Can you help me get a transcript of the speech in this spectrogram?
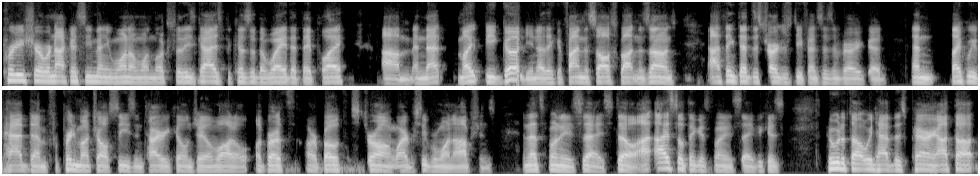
pretty sure we're not going to see many one on one looks for these guys because of the way that they play. Um, and that might be good. You know, they can find the soft spot in the zones. I think that this Chargers defense isn't very good. And like we've had them for pretty much all season, Tyreek Hill and Jaylen Waddle are both are both strong wide receiver one options. And that's funny to say. Still, I, I still think it's funny to say because who would have thought we'd have this pairing? I thought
